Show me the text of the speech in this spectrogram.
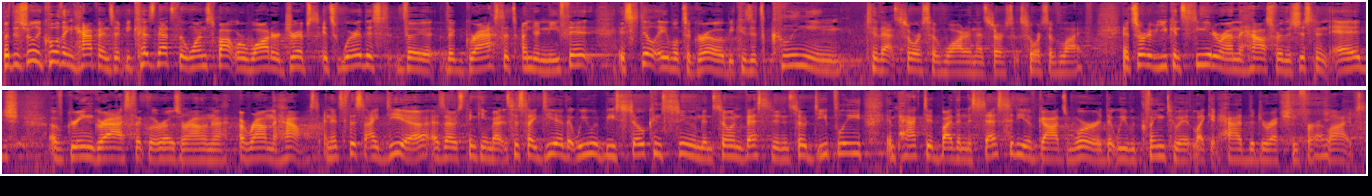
But this really cool thing happens that because that's the one spot where water drips, it's where this, the, the grass that's underneath it is still able to grow because it's clinging to that source of water and that source, source of life. It's sort of, you can see it around the house where there's just an edge of green grass that grows around, around the house. And it's this idea, as I was thinking about it, it's this idea that we would be so consumed and so invested and so deeply impacted by the necessity of God's word that we would cling to it like it had the direction for our lives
